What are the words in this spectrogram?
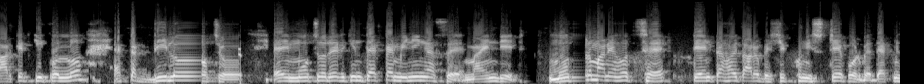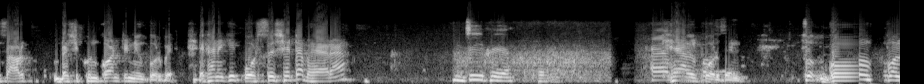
মার্কেট কি করল? একটা দিল মোচর এই মোচরের কিন্তু একটা মিনিং আছে মাইন্ডেড মোচর মানে হচ্ছে ট্রেনটা হয়তো আরও বেশিক্ষণ স্টে করবে দ্যাট মিনস আরও বেশিক্ষণ কন্টিনিউ করবে। এখানে কি করছে সেটা ভাইয়ারা? জি ভাইয়া। হ্যাঁ খেয়াল করবেন। তো গোপন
